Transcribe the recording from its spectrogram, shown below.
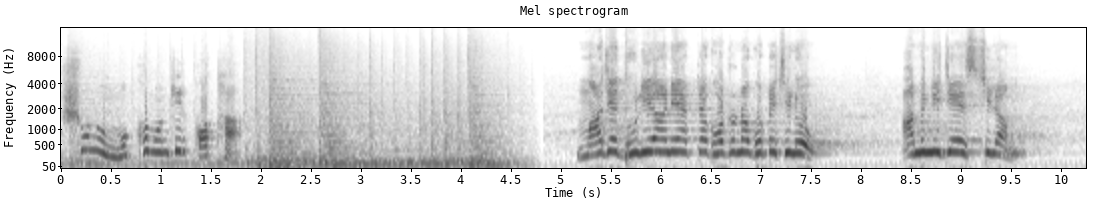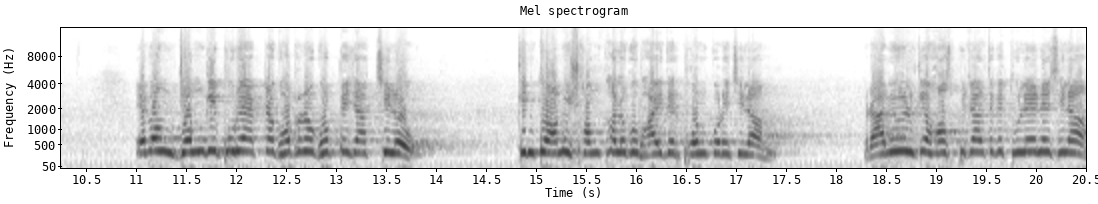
শুনুন মুখ্যমন্ত্রীর কথা। মাঝে ধুলিয়ানে একটা ঘটনা ঘটেছিল। আমি নিজে এসছিলাম। এবং জঙ্গিপুরে একটা ঘটনা ঘটতে যাচ্ছিল। কিন্তু আমি সংখ্যালঘু ভাইদের ফোন করেছিলাম। রাবিউলকে হসপিটাল থেকে তুলে এনেছিলাম।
